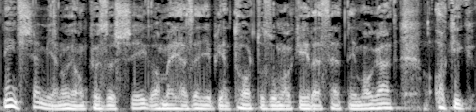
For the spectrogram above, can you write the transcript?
nincs semmilyen olyan közösség, amelyhez egyébként tartozónak érezhetné magát, akik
